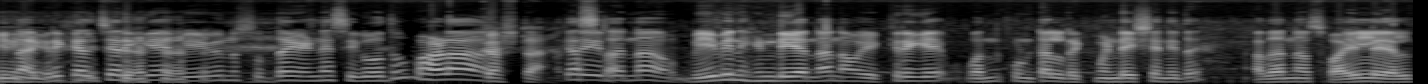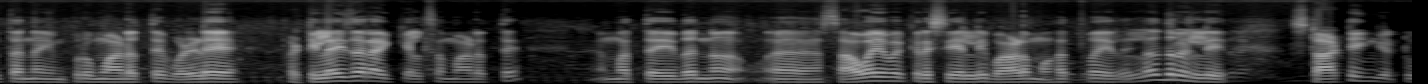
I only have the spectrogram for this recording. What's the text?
ಇನ್ನು ಅಗ್ರಿಕಲ್ಚರ್ಗೆ ಬೇವಿನ ಶುದ್ಧ ಎಣ್ಣೆ ಸಿಗೋದು ಬಹಳ ಕಷ್ಟ. ಕಷ್ಟ. ಇದನ್ನ ಬೇವಿನ ಹಿಂಡಿಯನ್ನ ನಾವು ಎಕರೆಗೆ ಒಂದು ಕ್ವಿಂಟಲ್ ರೆಕಮೆಂಡೇಶನ್ ಇದೆ. ಅದನ್ನು ಸಾಯಿಲ್ ಹೆಲ್ತನ್ನು ಇಂಪ್ರೂವ್ ಮಾಡುತ್ತೆ ಒಳ್ಳೆ ಫರ್ಟಿಲೈಸರ್ ಆಗಿ ಕೆಲಸ ಮಾಡುತ್ತೆ. ಮತ್ತು ಇದನ್ನು ಸಾವಯವ ಕೃಷಿಯಲ್ಲಿ ಭಾಳ ಮಹತ್ವ ಇದೆ. ಎಲ್ಲದರಲ್ಲಿ starting to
